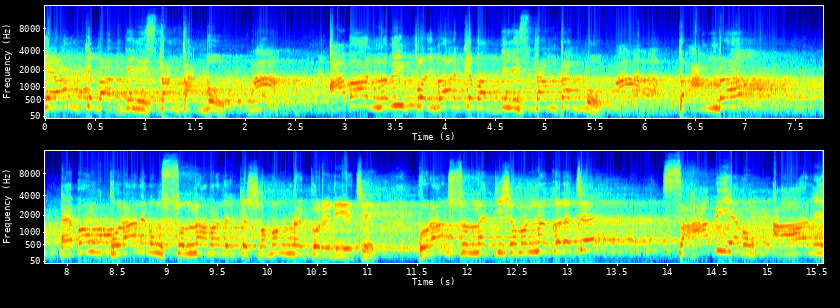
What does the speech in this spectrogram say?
কেরামকে বাদ দিলে ইসলাম থাকব। আবার নবী পরিবারকে বাদ দিলে ইসলাম থাকব। তো আমরা এবং কোরআন এবং সুন্না আমাদেরকে সমন্বয় করে দিয়েছে। কোরআন সুন্না কি সমন্বয় করেছে? সাহাবি এবং আলে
